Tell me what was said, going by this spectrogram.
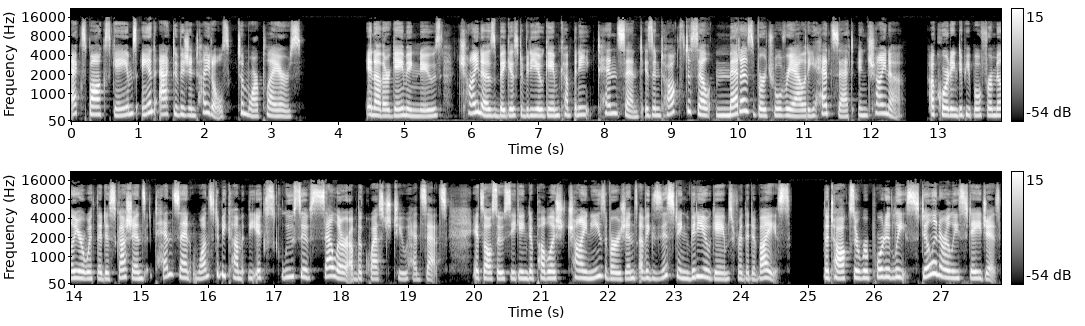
Xbox games and Activision titles to more players. In other gaming news, China's biggest video game company, Tencent, is in talks to sell Meta's virtual reality headset in China. According to people familiar with the discussions, Tencent wants to become the exclusive seller of the Quest 2 headsets. It's also seeking to publish Chinese versions of existing video games for the device. The talks are reportedly still in early stages,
